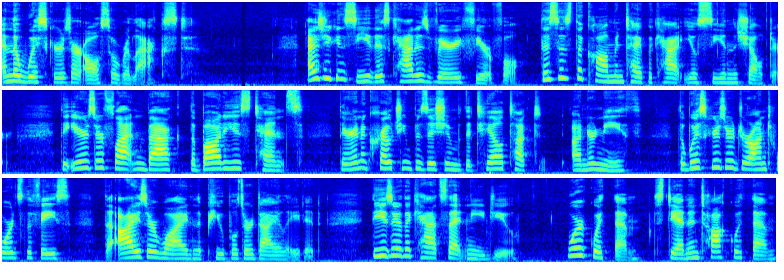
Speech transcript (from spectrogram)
and the whiskers are also relaxed. As you can see, this cat is very fearful. This is the common type of cat you'll see in the shelter. The ears are flattened back, the body is tense, they're in a crouching position with the tail tucked underneath, the whiskers are drawn towards the face, the eyes are wide, and the pupils are dilated. These are the cats that need you. Work with them, stand and talk with them.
